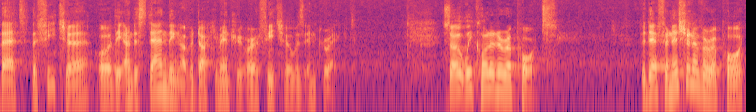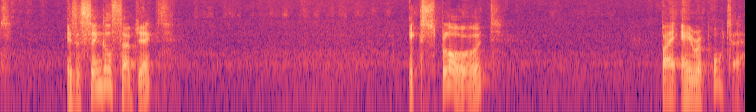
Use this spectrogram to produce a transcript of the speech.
that the feature or the understanding of a documentary or a feature was incorrect. So we call it a report. The definition of a report is a single subject explored by a reporter.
